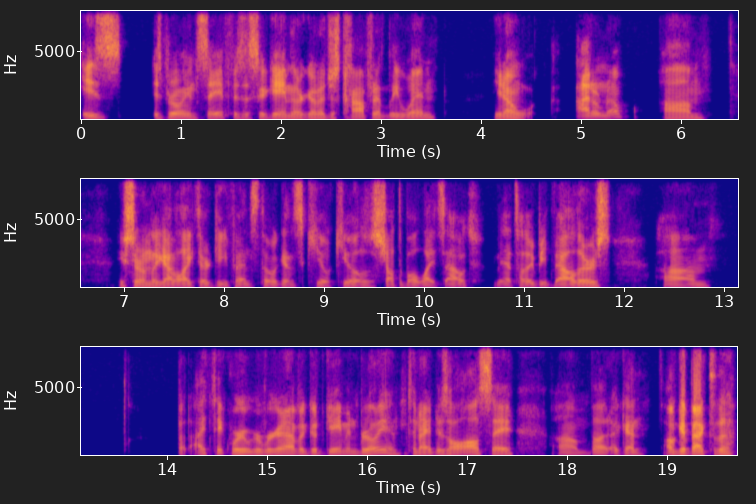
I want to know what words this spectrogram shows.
Is is Brillion safe? Is this a game they're going to just confidently win? You know, I don't know. Um, you certainly got to like their defense though against Kiel. Kiel just shot the ball lights out. I mean, that's how they beat Valders. Um, but I think we're we're gonna have a good game in Brillion tonight. Is all I'll say. Um, but again, I'll get back to the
